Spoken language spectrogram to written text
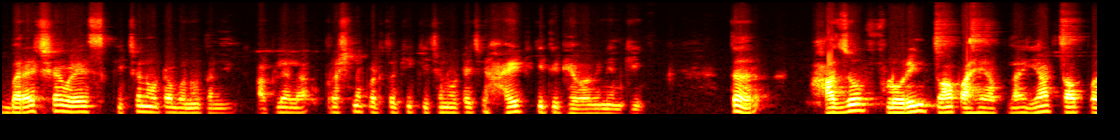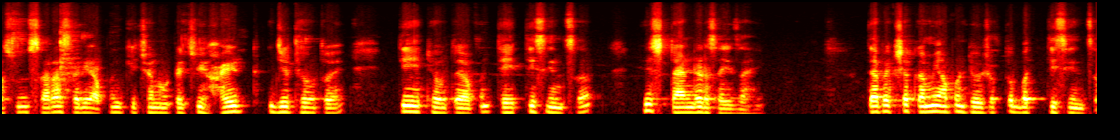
बऱ्याचशा वेळेस किचन ओटा बनवताना आपल्याला प्रश्न पडतो की किचन ओट्याची हाईट किती ठेवावी नेमकी? तर हा जो फ्लोरिंग टॉप आहे आपला या टॉपपासून सरासरी आपण किचन ओट्याची हाईट जी ठेवतोय ती ठेवतोय आपण तेहतीस इंच ही स्टँडर्ड साईज आहे. त्यापेक्षा कमी आपण ठेवू शकतो बत्तीस इंच.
